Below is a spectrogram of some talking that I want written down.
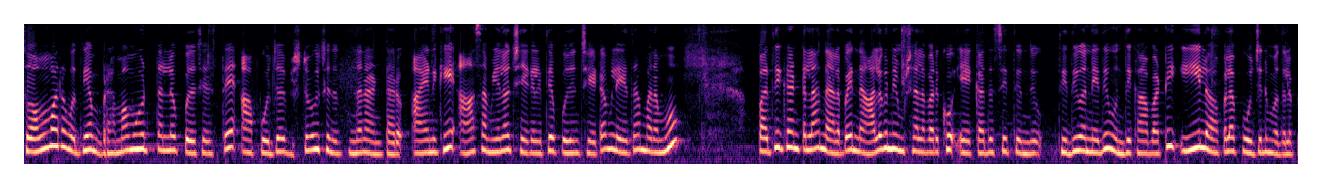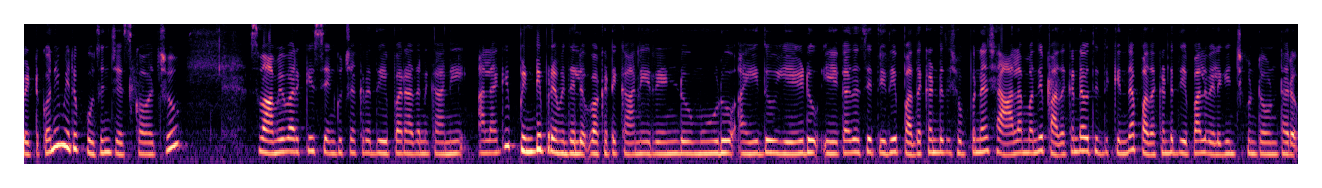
సోమవారం ఉదయం బ్రహ్మముహూర్తంలో పూజ చేస్తే ఆ పూజ విష్ణువుకి చెందుతుందని అంటారు. ఆయనకి ఆ సమయంలో చేయగలిగితే పూజను చేయటం లేదా మనము పది గంటల నలభై నాలుగు నిమిషాల వరకు ఏకాదశి తింది తిథి అనేది ఉంది కాబట్టి ఈ లోపల పూజను మొదలు పెట్టుకొని మీరు పూజను చేసుకోవచ్చు. స్వామివారికి శంకుచక్ర దీపారాధన కానీ అలాగే పిండి ప్రమిదలు ఒకటి కానీ రెండు మూడు ఐదు ఏడు ఏకాదశి తిథి పదకొండు చొప్పున చాలామంది పదకొండవ తిథి కింద పదకొండు దీపాలు వెలిగించుకుంటూ ఉంటారు.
